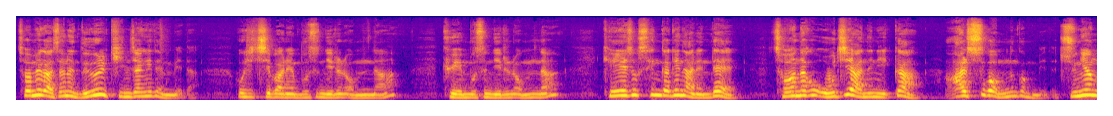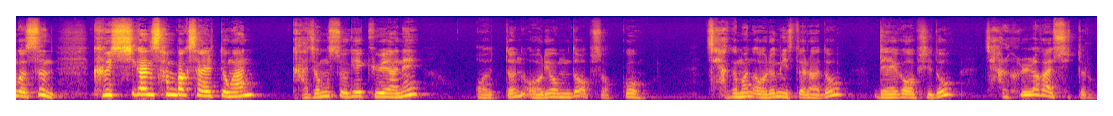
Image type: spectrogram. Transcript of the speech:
처음에 가서는 늘 긴장이 됩니다. 혹시 집안에 무슨 일은 없나? 교회에 무슨 일은 없나? 계속 생각이 나는데 전화가 오지 않으니까 알 수가 없는 겁니다. 중요한 것은 그 시간 3박 4일 동안 가정 속의 교회 안에 어떤 어려움도 없었고 자그마한 어려움이 있더라도 내가 없이도 잘 흘러갈 수 있도록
